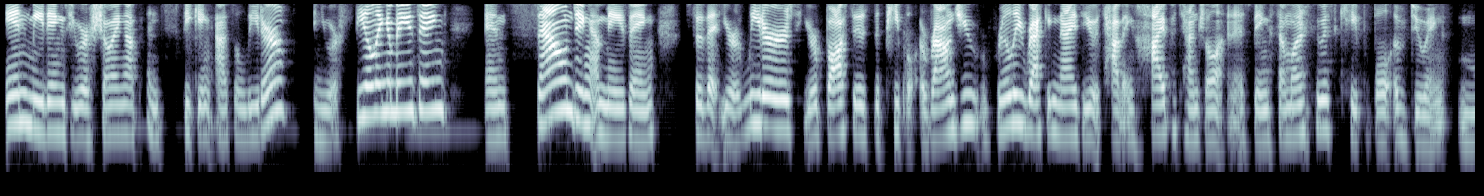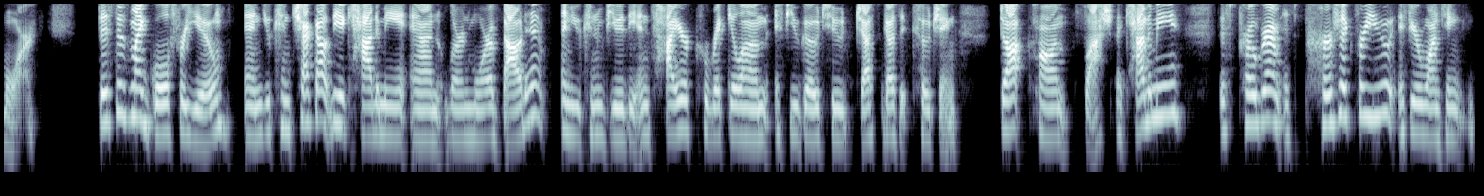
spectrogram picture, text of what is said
in meetings, you are showing up and speaking as a leader and you are feeling amazing and sounding amazing so that your leaders, your bosses, the people around you really recognize you as having high potential and as being someone who is capable of doing more. This is my goal for you. And you can check out the Academy and learn more about it. And you can view the entire curriculum if you go to jessguzikcoaching.com slash academy. This program is perfect for you if you're wanting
